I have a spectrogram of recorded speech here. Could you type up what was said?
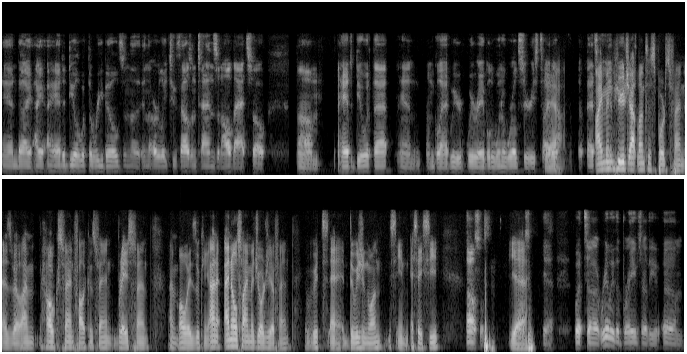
and I, I, I had to deal with the rebuilds in the in the early 2010s and all that. So, um, I had to deal with that, and I'm glad we were we were able to win a World Series title. Yeah. That's I'm a huge Atlanta sports fan as well. I'm Hawks fan, Falcons fan, Braves fan. I'm always looking, and and also I'm a Georgia fan with uh, Division One in SEC. awesome. Yeah, Awesome. Yeah. But uh, really, the Braves are the um,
